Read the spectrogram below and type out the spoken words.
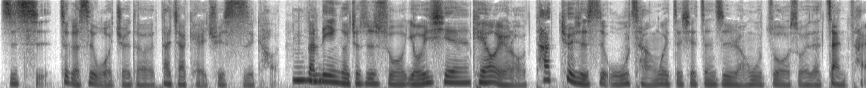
支持？这个是我觉得大家可以去思考。嗯、那另一个就是说，有一些 KOL，他确实是无偿为这些政治人物做所谓的站台，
